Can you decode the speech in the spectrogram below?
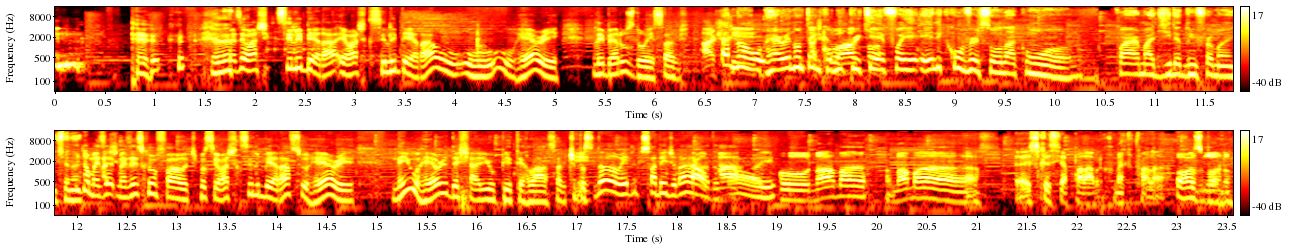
Mas eu acho que se liberar, eu acho que se liberar o, o, o Harry, libera os dois, sabe? Acho É, que. não, o Harry não tem acho como, porque Osborn- foi ele que conversou lá com, o, com a armadilha do informante, né? Então, mas, é, mas é isso que eu falo. Tipo assim, eu acho que se liberasse o Harry, nem o Harry deixaria o Peter lá, sabe? Tipo assim, não, ele não sabia de Não, nada. tal, e- o Norman. O Norman Eu esqueci a palavra, como é que fala? Osborne.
